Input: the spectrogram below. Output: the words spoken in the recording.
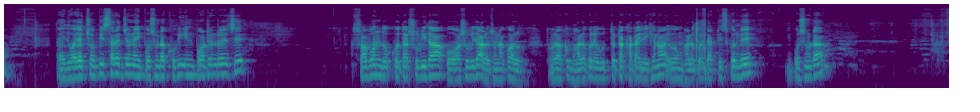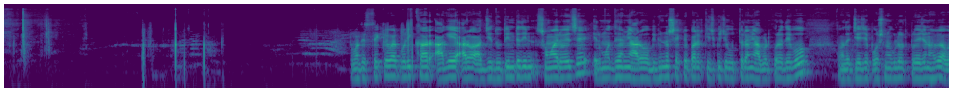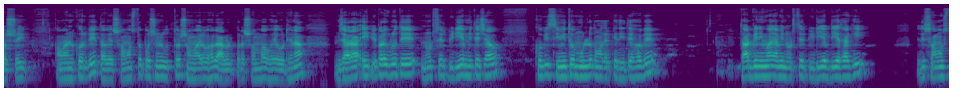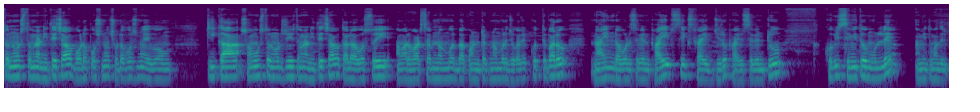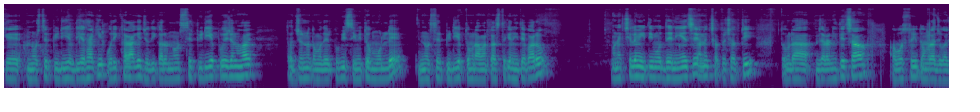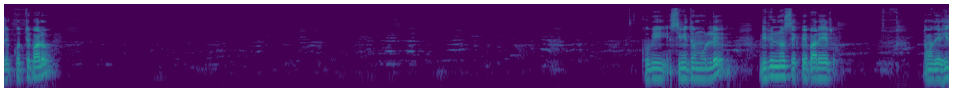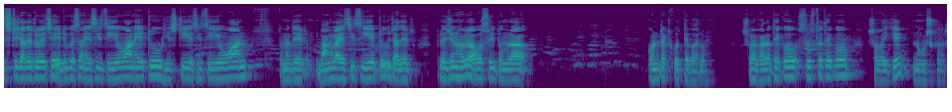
তাই দু হাজার চব্বিশ সালের জন্য এই প্রশ্নটা খুবই ইম্পর্টেন্ট রয়েছে। শ্রবণ, দক্ষতার সুবিধা ও অসুবিধা আলোচনা করো। তোমরা খুব ভালো করে উত্তরটা খাতায় লিখে নাও এবং ভালো করে প্র্যাকটিস করবে এই প্রশ্নটা। তোমাদের শেক পেপার পরীক্ষার আগে আরও যে দু তিনটে দিন সময় রয়েছে, এর মধ্যে আমি আরও বিভিন্ন শেক পেপারের কিছু কিছু উত্তর আমি আপলোড করে দেবো। তোমাদের যে যে প্রশ্নগুলোর প্রয়োজন হবে অবশ্যই কমেন্ট করবে, তবে সমস্ত প্রশ্নের উত্তর সময়ের অভাবে আপলোড করা সম্ভব হয়ে ওঠে না। যারা এই পেপারগুলোতে নোটসের পিডিএফ নিতে চাও, খুবই সীমিত মূল্য তোমাদেরকে দিতে হবে। তার বিনিময়ে আমি নোটসের পিডিএফ দিয়ে থাকি। যদি সমস্ত নোটস তোমরা নিতে চাও, বড় প্রশ্ন, ছোট প্রশ্ন এবং টিকা সমস্ত নোটস যদি তোমরা নিতে চাও, তাহলে অবশ্যই আমার হোয়াটসঅ্যাপ নম্বর বা কন্ট্যাক্ট নম্বরে যোগাযোগ করতে পারো। Nine double seven five six five zero five seven two খুবই সীমিত মূল্যে আমি তোমাদেরকে নোটসের পিডিএফ দিয়ে থাকি। পরীক্ষার আগে যদি কারও নোটসের পিডিএফ প্রয়োজন হয়, তার জন্য তোমাদের খুবই সীমিত মূল্যে নোটসের পিডিএফ তোমরা আমার কাছ থেকে নিতে পারো। অনেক ছেলে মেয়ে ইতিমধ্যে নিয়েছে, অনেক ছাত্রছাত্রী তোমরা যারা নিতে চাও, অবশ্যই তোমরা যোগাযোগ করতে পারো। খুবই সীমিত মূল্যে বিভিন্ন সেক পেপারের তোমাদের হিস্ট্রি যাদের রয়েছে education SEC A one A two history SEC A one তোমাদের বাংলা এসিসি এ টু যাদের প্রয়োজন হবে অবশ্যই তোমরা কন্ট্যাক্ট করতে পারো। সবাই ভালো থেকো, সুস্থ থেকো, সবাইকে নমস্কার।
